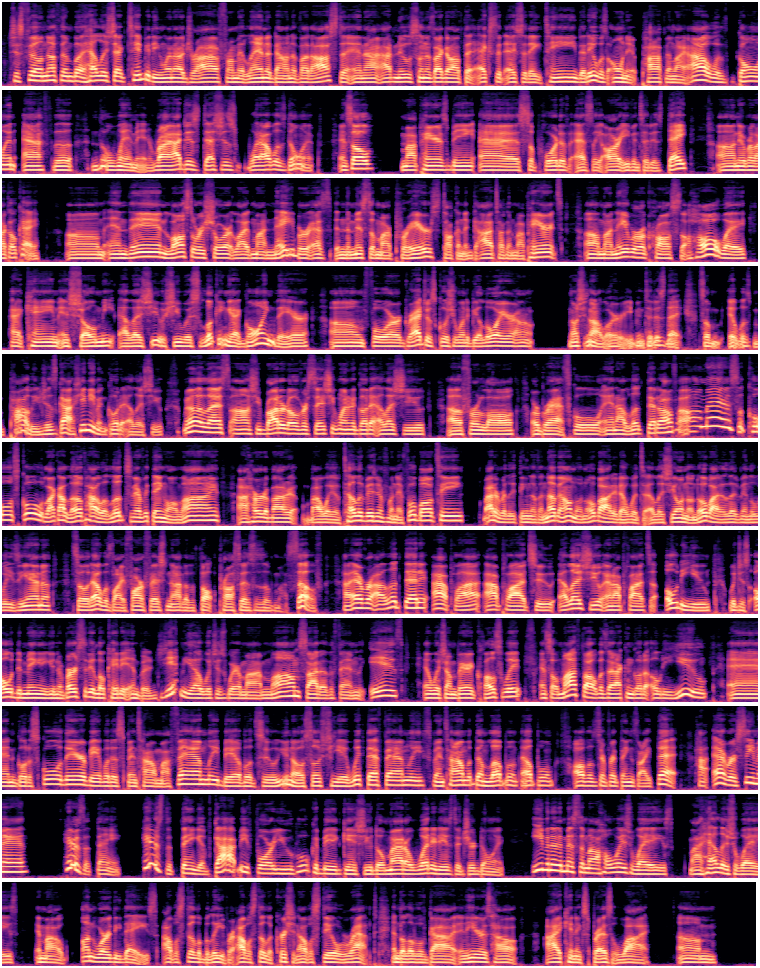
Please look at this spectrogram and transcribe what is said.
just feel nothing but hellish activity when I drive from Atlanta down to Valdosta. And I, I, knew as soon as I got off the exit, exit 18, that it was on it popping. Like I was going after the women, right? I just, that's just what I was doing. And so my parents being as supportive as they are even to this day, um, they were like, okay. Um, and then long story short, like my neighbor, as in the midst of my prayers, talking to God, talking to my parents, um, my neighbor across the hallway had came and showed me LSU. She was looking at going there um, for graduate school. She wanted to be a lawyer. I don't no, she's not a lawyer even to this day. So it was probably just God. She didn't even go to LSU. But nonetheless, uh, she brought it over, said she wanted to go to LSU uh, for law or grad school. And I looked at it, I was like, oh man, it's a cool school. Like I love how it looks and everything online. I heard about it by way of television from their football team. I didn't really think nothing of it. I don't know nobody that went to LSU. I don't know nobody that lived in Louisiana. So that was like far fetched and out of the thought processes of myself. However, I looked at it, I applied. I applied to LSU and I applied to ODU, which is Old Dominion University, located in Virginia, which is where my mom's side of the family is in which I'm very close with. And so my thought was that I can go to ODU and go to school there, be able to spend time with my family, be able to, you know, associate with that family, spend time with them, love them, help them, all those different things like that. However, see, man, here's the thing. Here's the thing. If God be for you, who could be against you, no matter what it is that you're doing? Even in the midst of my hoish ways, my hellish ways, and my unworthy days, I was still a believer. I was still a Christian. I was still wrapped in the love of God. And here's how I can express why. Um,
